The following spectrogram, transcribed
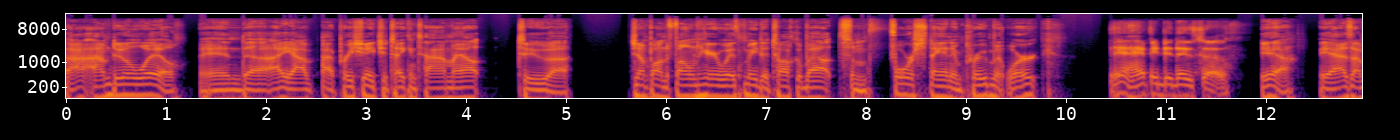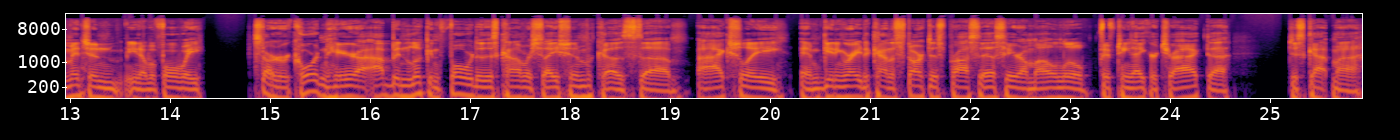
I, am doing well, and uh, I, I appreciate you taking time out to uh, jump on the phone here with me to talk about some forest stand improvement work. Yeah, happy to do so. Yeah, yeah. As I mentioned, you know, before we started recording here, I, have been looking forward to this conversation because uh, I actually am getting ready to kind of start this process here on my own little 15 acre tract. Uh, just got my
